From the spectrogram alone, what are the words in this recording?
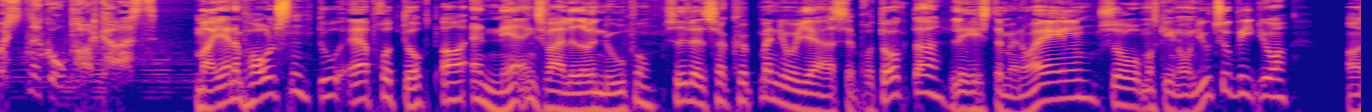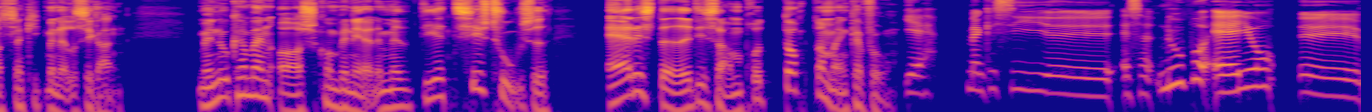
rystende god podcast. Marianne Poulsen, du er produkt- og ernæringsvejleder ved Nupo. Tidligere så købte man jo jeres produkter, læste manualen, så måske nogle YouTube-videoer, og så gik man ellers i gang. Men nu kan man også kombinere det med Diætisthuset. Er det stadig de samme produkter, man kan få? Ja, man kan sige, øh, altså Nupo er jo øh,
